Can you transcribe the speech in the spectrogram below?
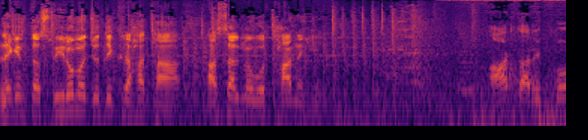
लेकिन तस्वीरों में जो दिख रहा था, असल में वो था नहीं। आठ तारीख को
